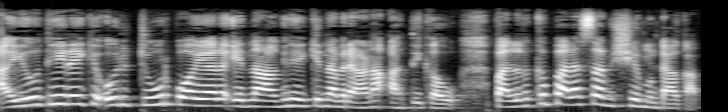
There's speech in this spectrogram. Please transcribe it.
അയോധ്യയിലേക്ക് ഒരു ടൂർ പോയാൽ എന്ന് ആഗ്രഹിക്കുന്നവരാണ് അധികവും. പലർക്കും പല സംശയമുണ്ടാകാം.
